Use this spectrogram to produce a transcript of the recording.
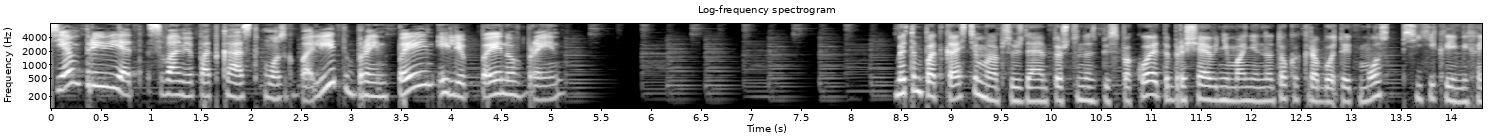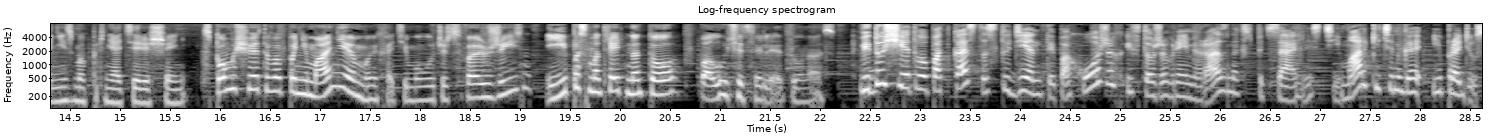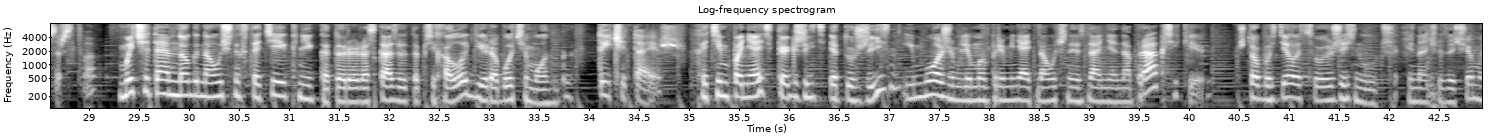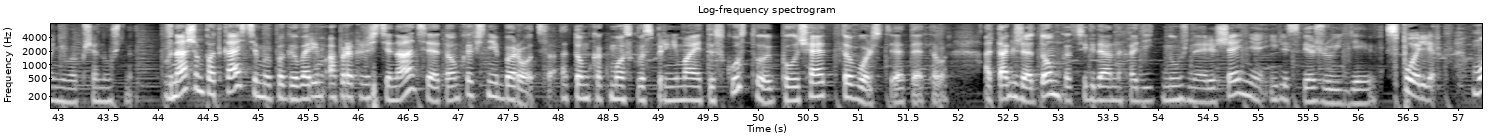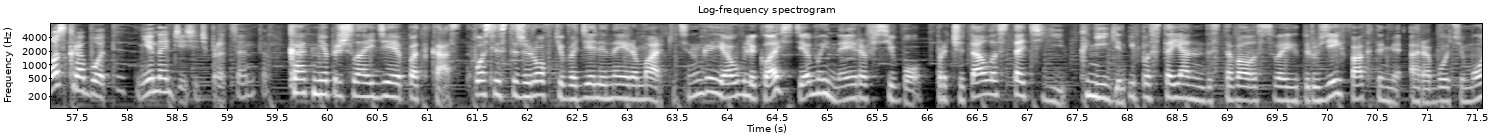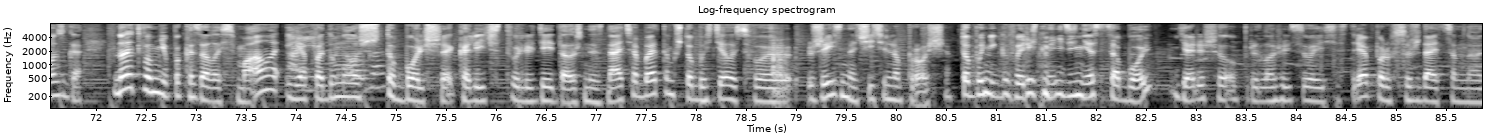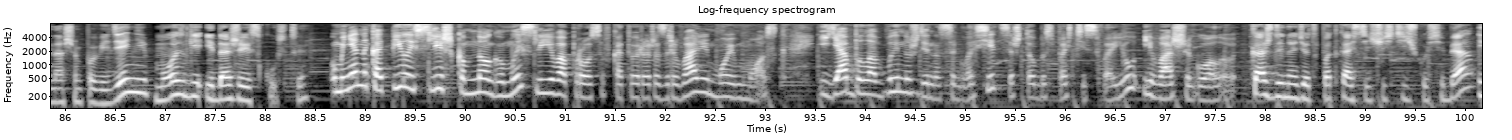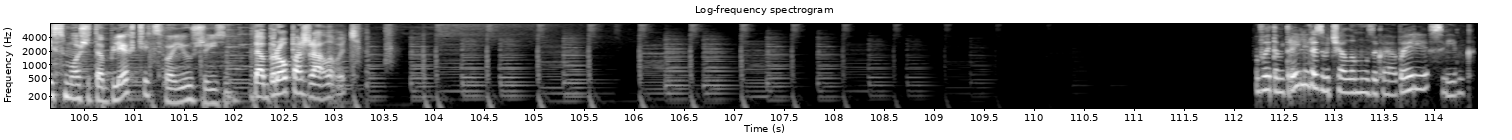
Всем привет! С вами подкаст «Мозг болит», «Brain Pain» или «Pain of Brain». В этом подкасте мы обсуждаем то, что нас беспокоит, обращая внимание на то, как работает мозг, психика и механизмы принятия решений. С помощью этого понимания мы хотим улучшить свою жизнь и посмотреть на то, получится ли это у нас. Ведущие этого подкаста – студенты похожих и в то же время разных специальностей – маркетинга и продюсерства. Мы читаем много научных статей и книг, которые рассказывают о психологии и работе мозга. Ты читаешь. Хотим понять, как жить эту жизнь и можем ли мы применять научные знания на практике, чтобы сделать свою жизнь лучше. Иначе зачем они вообще нужны? В нашем подкасте мы поговорим о прокрастинации, о том, как с ней бороться, о том, как мозг воспринимает искусство и получает удовольствие от этого, а также о том, как всегда находить нужное решение или свежую идею. Спойлер. Мозг работает не на 10%. Как мне пришла идея подкаста? После стажировки в отделе нейромаркетинга я увлеклась темой нейро всего. Прочитала статьи, книги и постоянно доставала своих друзей фактами о работе мозга. Но этого мне показалось мало, и я подумала, что большее количество людей должны знать об этом, чтобы сделать свою жизнь значительно проще. Чтобы не говорить наедине с собой, я решила предложить своей сестре порассуждать со мной о нашем поведении, мозге и даже искусстве. У меня накопилось слишком много мыслей и вопросов, которые разрывали мой мозг, и я была вынуждена согласиться, чтобы спасти свою и ваши головы. Каждый найдет в подкасте частичку себя и сможет облегчить свою жизнь. Добро пожаловать! В этом трейлере звучала музыка Перри Свинг.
